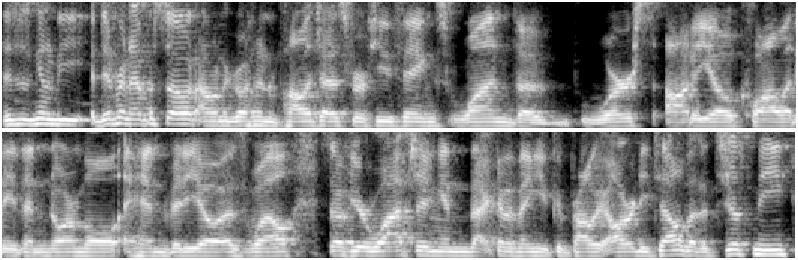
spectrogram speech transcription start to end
This is going to be a different episode. I want to go ahead and apologize for a few things. One, the worse audio quality than normal and video as well. So if you're watching and that kind of thing, you can probably already tell that it's just me.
